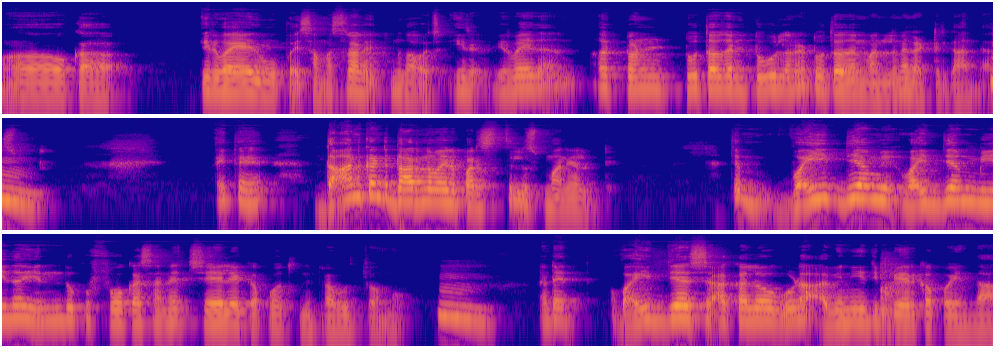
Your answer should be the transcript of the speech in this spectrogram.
ఒక ఇరవై ఐదు ముప్పై సంవత్సరాలు అవుతుంది కావచ్చు. ఇర- ఇరవై ఐదు ట్వంటీ టూ థౌజండ్ టూలోనే టూ థౌజండ్ వన్లోనే కట్టిరు గాంధీ హాస్పిటల్. అయితే దానికంటే దారుణమైన పరిస్థితులు ఉస్మానియాలు ఉంటాయి. అయితే వైద్యం వైద్యం మీద ఎందుకు ఫోకస్ అనేది చేయలేకపోతుంది ప్రభుత్వము? అంటే వైద్య శాఖలో కూడా అవినీతి పేరుకపోయిందా?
